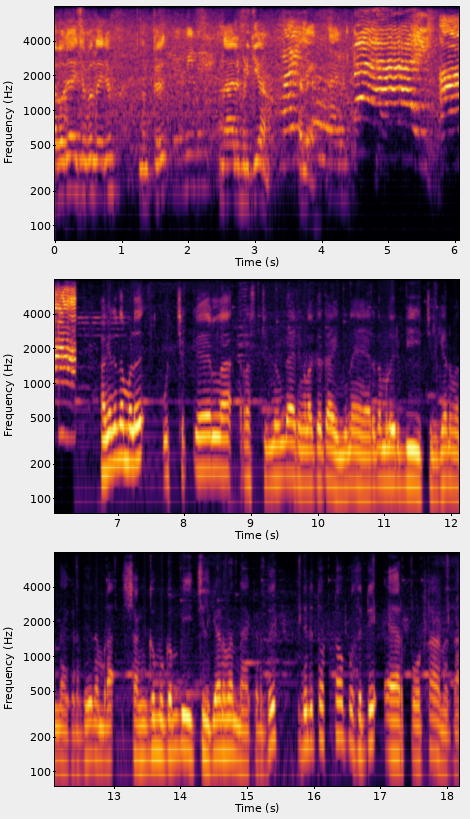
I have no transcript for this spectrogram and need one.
അപ്പോൾ കഴിച്ചപ്പോൾ എന്തായാലും നമുക്ക് നാല് മണിക്ക് കാണാം. അല്ലേ? അങ്ങനെ നമ്മൾ ഉച്ചക്കുള്ള റെസ്റ്റിങ്ങും കാര്യങ്ങളൊക്കെ കഴിഞ്ഞ് നേരെ നമ്മളൊരു ബീച്ചിലേക്കാണ് വന്നേക്കണത്. നമ്മുടെ ശംഖുമുഖം ബീച്ചിലേക്കാണ് വന്നേക്കണത്. ഇതിന്റെ തൊട്ട് ഓപ്പോസിറ്റ് എയർപോർട്ടാണ് കേട്ടോ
